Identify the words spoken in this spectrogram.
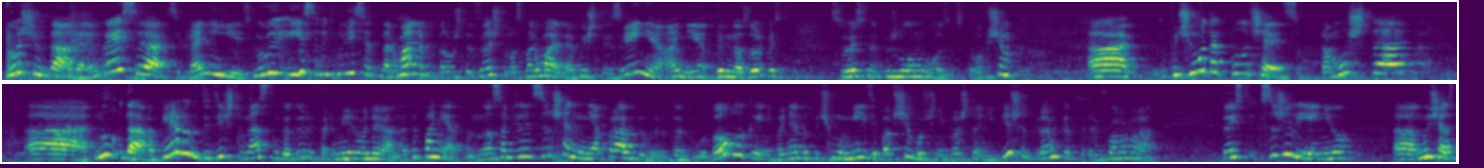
Ну, в общем, да, да, МКС и Арктика, они есть. Ну, если вы их не видите, это нормально, потому что это значит, что у вас нормальное обычное зрение, а не дальнозоркость, свойственная пожилому возрасту. В общем, а, почему так получается? Потому что а, ну да, во-первых, в 2013 году реформировали РАН, это понятно, но на самом деле это совершенно не оправдывает вот это вот облако, и непонятно, почему медиа вообще больше ни про что не пишут, кроме как про реформу РАН. То есть, к сожалению, ну сейчас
